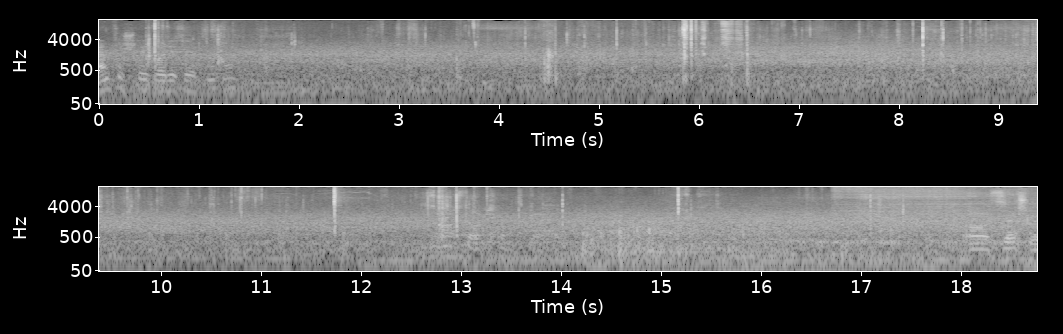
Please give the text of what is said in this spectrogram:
Ganz so schräg wollte ich sie jetzt nicht machen. So ist glaube ich ganz geil. Oh, sehr schön.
